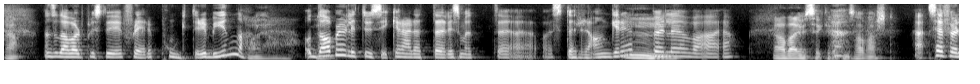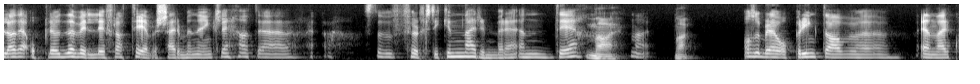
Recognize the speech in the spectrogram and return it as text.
Ja. Men så da var det plutselig flere punkter i byen, da. Oh, ja. Og da ble du litt usikker, er dette liksom et eh, større angrep, Mm. eller hva? Ja. ja, det er usikkerheten som er verst. Ja, så jeg føler at jeg opplevde det veldig fra TV-skjermen, egentlig. At jeg, ja, så det føltes ikke nærmere enn det. Nei. Nei. Nei. Og så ble jeg oppringt av eh, NRK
